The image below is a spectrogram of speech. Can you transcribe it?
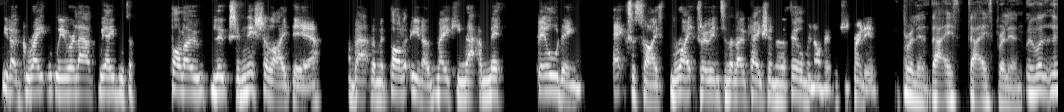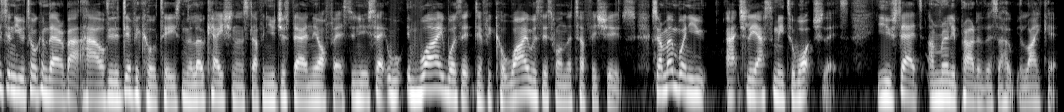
you know, great that we were allowed, we were able to follow Luke's initial idea about the mythology, you know, making that a myth building exercise right through into the location and the filming of it, which is brilliant. Brilliant. That is that is brilliant. Well, listen, you were talking there about how the difficulties and the location and stuff, and you're just there in the office, and you say, why was it difficult? Why was this one of the toughest shoots? Because I remember when you actually asked me to watch this, you said, "I'm really proud of this. I hope you like it."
